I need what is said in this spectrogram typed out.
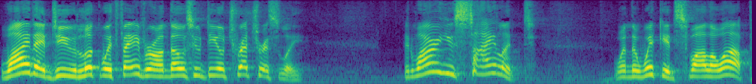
Why then do you look with favor on those who deal treacherously? And why are you silent when the wicked swallow up?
